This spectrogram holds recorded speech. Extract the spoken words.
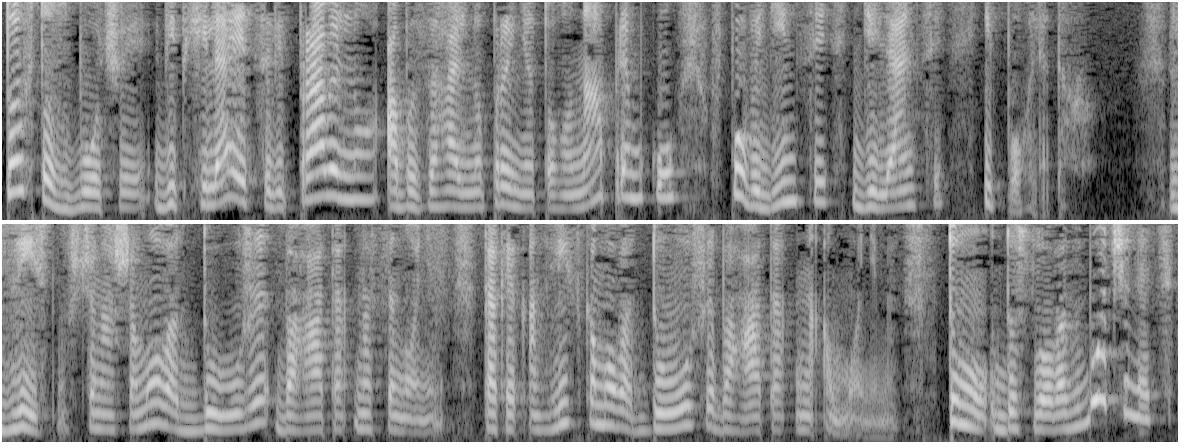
той, хто збочує, відхиляється від правильного або загально прийнятого напрямку в поведінці, ділянці і поглядах. Звісно, що наша мова дуже багата на синоніми, так як англійська мова дуже багата на амоніми. Тому до слова збочинець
